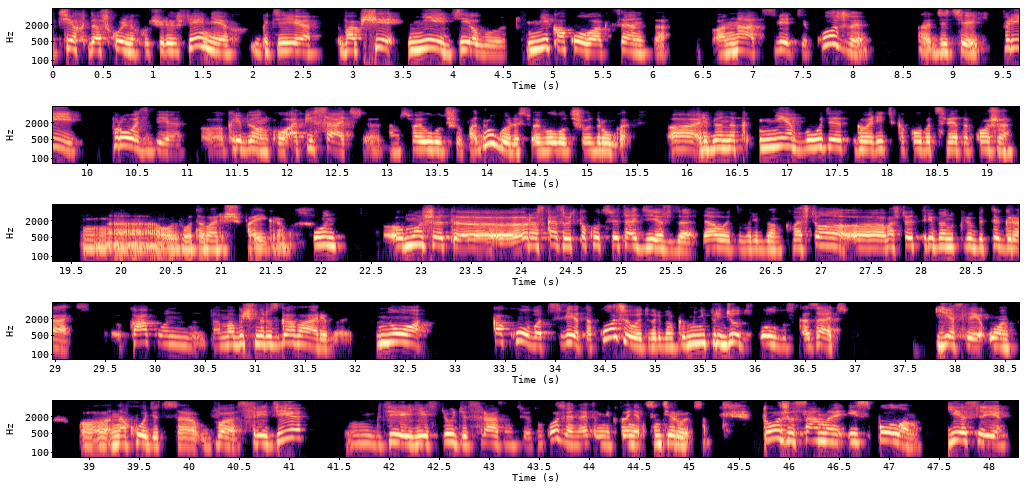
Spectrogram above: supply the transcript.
тех дошкольных учреждениях, где вообще не делают никакого акцента на цвете кожи э, детей при просьбе э, к ребенку описать э, там, свою лучшую подругу или своего лучшего друга, ребенок не будет говорить, какого цвета кожи у его товарища по играм. Он может э, рассказывать, какого цвета одежда да, у этого ребенка, во что, э, во что этот ребенок любит играть, как он там обычно разговаривает. Но какого цвета кожи у этого ребенка ему не придет в голову сказать, если он э, находится в среде, где есть люди с разным цветом кожи, и на этом никто не акцентируется. То же самое и с полом. Если э,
